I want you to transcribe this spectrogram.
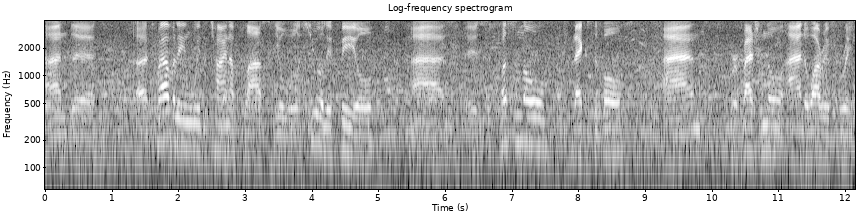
And uh, uh, traveling with China Plus, you will surely feel uh, it's personal, flexible, and professional, and worry free.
